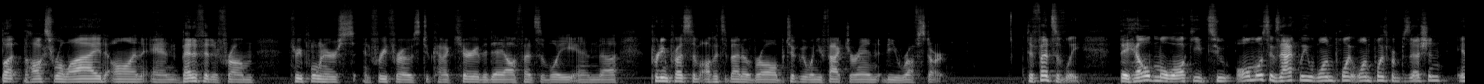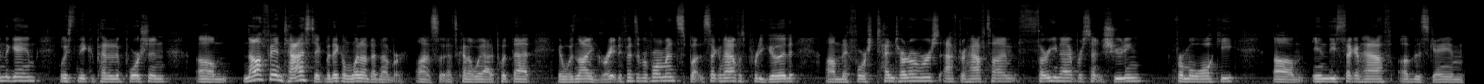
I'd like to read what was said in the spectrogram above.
but the Hawks relied on and benefited from three pointers and free throws to kind of carry the day offensively, and uh, pretty impressive offensive end overall, particularly when you factor in the rough start. Defensively, they held Milwaukee to almost exactly 1.1 points per possession in the game, at least in the competitive portion. Um, not fantastic, but they can win on that number. Honestly, that's kind of the way I'd put that. It was not a great defensive performance, but the second half was pretty good. Um, they forced 10 turnovers after halftime, 39% shooting for Milwaukee um, in the second half of this game.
